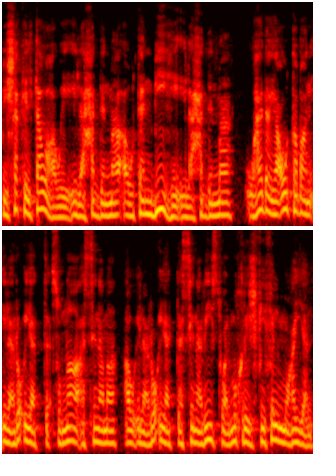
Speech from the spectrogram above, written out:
بشكل توعوي إلى حد ما أو تنبيهي إلى حد ما وهذا يعود طبعا إلى رؤية صناع السينما أو إلى رؤية السيناريست والمخرج في فيلم معين.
